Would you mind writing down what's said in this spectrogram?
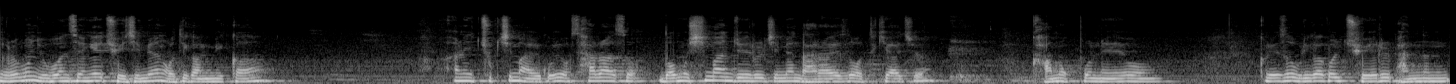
여러분 이번 생에 죄지면 어디 갑니까? 아니 죽지 말고요. 살아서 너무 심한 죄를 지면 나라에서 어떻게 하죠? 감옥 보내요. 그래서 우리가 그걸 죄를 받는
